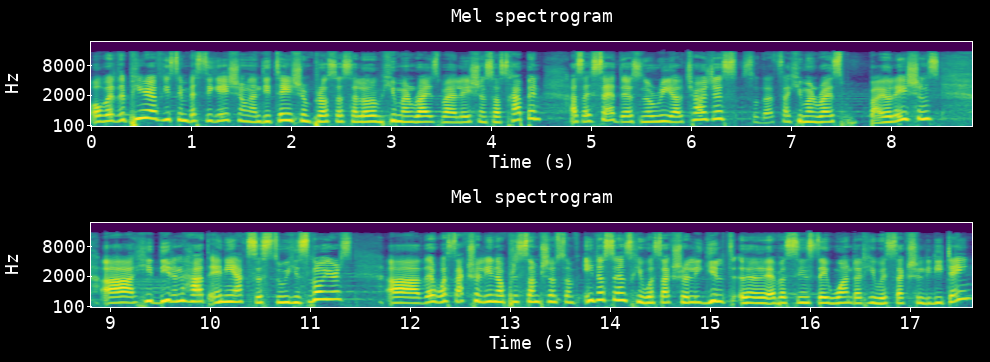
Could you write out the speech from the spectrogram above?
Over the period of his investigation and detention process, a lot of human rights violations has happened. As I said, there's no real charges, so that's a human rights violations. Uh, he didn't have any access to his lawyers. Uh, there was actually no presumptions of innocence. He was actually guilty uh, ever since day one that he was actually detained.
